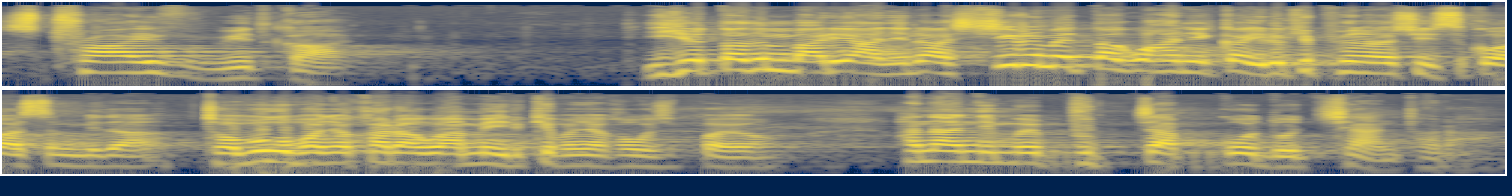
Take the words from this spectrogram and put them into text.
Strive with God. 이겼다는 말이 아니라 씨름했다고 하니까 이렇게 표현할 수 있을 것 같습니다. 저보고 번역하라고 하면 이렇게 번역하고 싶어요. 하나님을 붙잡고 놓지 않더라.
